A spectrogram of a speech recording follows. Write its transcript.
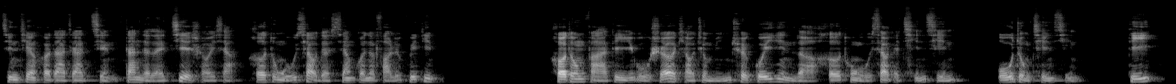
今天和大家简单的来介绍一下合同无效的相关的法律规定。合同法第五十二条就明确规定了合同无效的情形，五种情形：第一，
